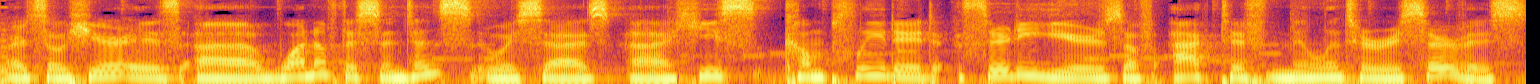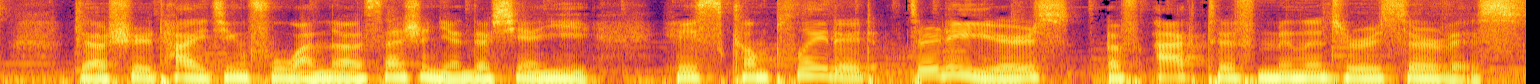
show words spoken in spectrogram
Alright, so here is uh, one of the sentence which says uh, he's completed 30 years of active military service，表示他已经服完了三十年的现役。He's completed 30 years of active military service。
